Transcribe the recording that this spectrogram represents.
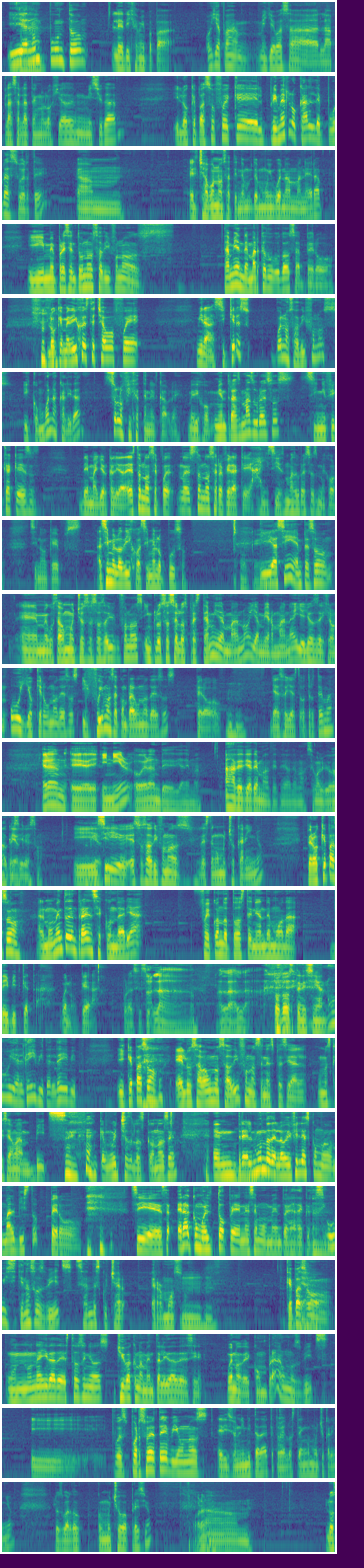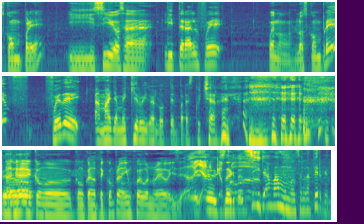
Y en un punto le dije a mi papá, oye papá, me llevas a la Plaza de la Tecnología de mi ciudad. Y lo que pasó fue que el primer local de pura suerte, el chavo nos atendió de muy buena manera y me presentó unos audífonos también de marca dudosa, pero lo que me dijo este chavo fue, Mira, si quieres buenos audífonos y con buena calidad, solo fíjate en el cable. Me dijo, mientras más gruesos, significa que es de mayor calidad. Esto no se puede, esto no se refiere a que, ay, si es más grueso es mejor, sino que, pues, así me lo dijo, así me lo puso. Y así empezó. Eh, me gustaban mucho esos audífonos. Incluso se los presté a mi hermano y a mi hermana. Y ellos dijeron, uy, yo quiero uno de esos. Y fuimos a comprar uno de esos. Pero ya eso ya es otro tema. ¿Eran eh, in-ear o eran de diadema? Ah, de diadema, de diadema. Se me olvidó decir eso. Y sí, esos audífonos les tengo mucho cariño. Pero ¿qué pasó? Al momento de entrar en secundaria fue cuando todos tenían de moda David Guetta. Bueno, que era, por así decirlo. Ala, ala, ala. Todos te decían, uy, el David, el David. ¿Y qué pasó? Él usaba unos audífonos en especial, unos que se llaman Beats, que muchos los conocen. Entre el mundo de la audifilia es como mal visto, pero sí, era como el tope en ese momento. Era de que, uy, si tiene esos Beats, se han de escuchar hermoso. ¿Qué pasó? una ida de Estados Unidos, yo iba con la mentalidad de decir, bueno, de comprar unos Beats. Y pues por suerte vi unos edición limitada, que todavía los tengo, mucho cariño los guardo con mucho aprecio. los compré y sí, o sea, literal fue, bueno, los compré, fue de, Amaya, me quiero ir al hotel para escuchar. como, como cuando te compran ahí un juego nuevo y dices, ya Exacto, sí, ya vámonos a la verga.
